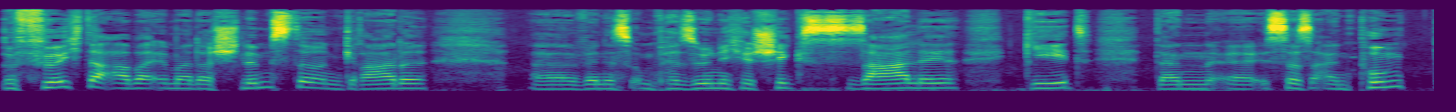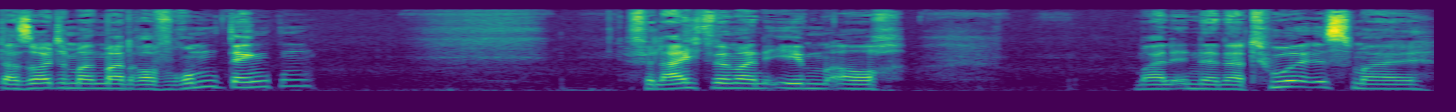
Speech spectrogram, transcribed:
befürchte aber immer das Schlimmste und gerade äh, wenn es um persönliche Schicksale geht, dann äh, ist das ein Punkt, da sollte man mal drauf rumdenken. Vielleicht, wenn man eben auch mal in der Natur ist, mal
